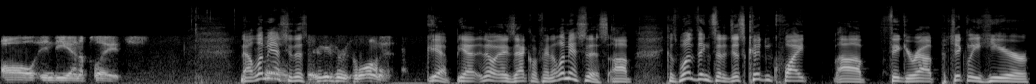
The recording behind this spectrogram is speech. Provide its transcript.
all Indiana plates. Now, let me ask you this: Hoosiers want it. Yeah, yeah, no, exactly. Now, let me ask you this, because uh, one of the things that I just couldn't quite uh, figure out, particularly here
